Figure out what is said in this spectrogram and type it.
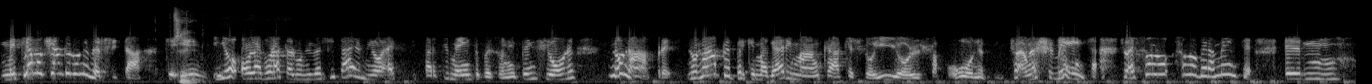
Mettiamoci anche l'università. Che Sì. eh, io ho lavorato all'università e il mio ex dipartimento, poi sono in pensione, non apre, non apre perché magari manca, che so io, il sapone, cioè una scemenza, cioè sono, sono veramente... Ehm,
